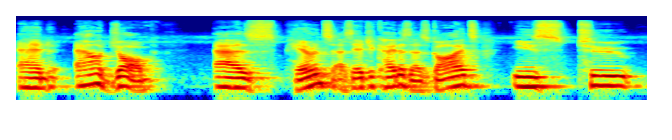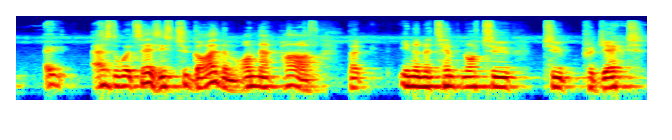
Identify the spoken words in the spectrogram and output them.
And our job as parents, as educators, as guides, is to, as the word says, is to guide them on that path, but in an attempt not to to project,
